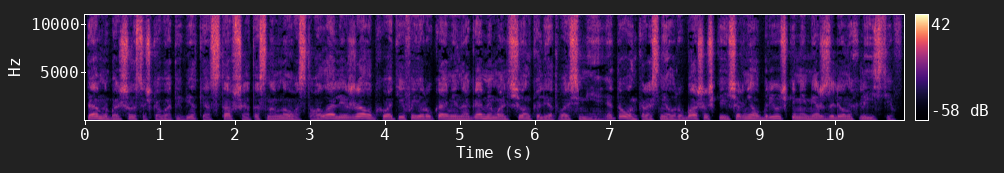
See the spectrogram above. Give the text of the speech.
Там, на большой сучковатой ветке, отставшей от основного ствола, лежал, обхватив ее руками и ногами, мальчонка лет восьми. Это он краснел рубашечкой и чернел брючками меж зеленых листьев.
